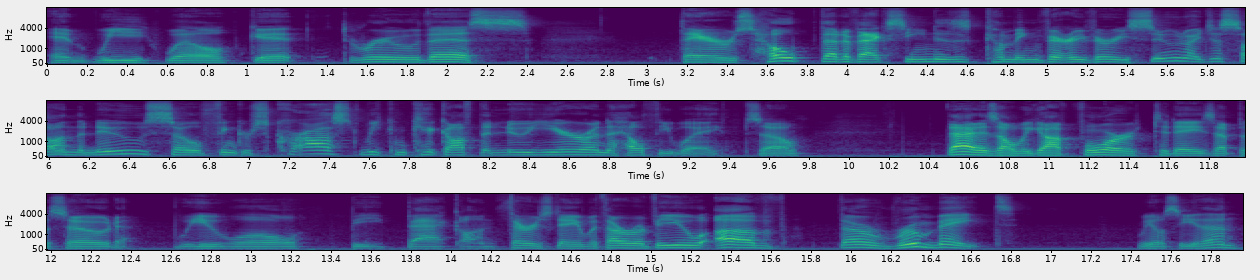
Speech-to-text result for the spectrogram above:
and we will get through this. There's hope that a vaccine is coming very, very soon. I just saw in the news, so fingers crossed we can kick off the new year in a healthy way. So that is all we got for today's episode. We will be back on Thursday with our review of The Roommate. We'll see you then.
